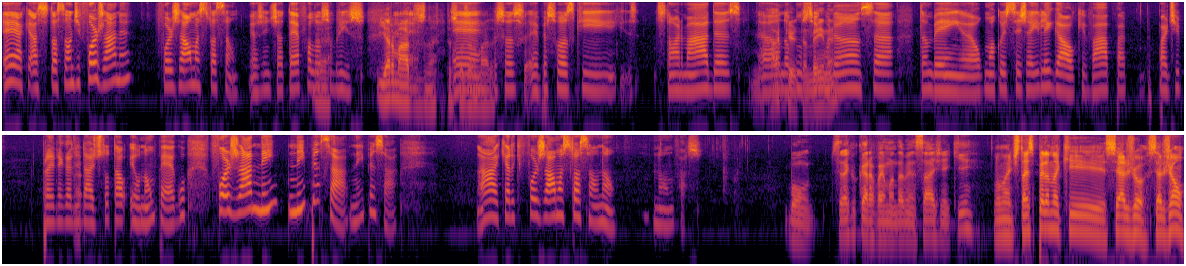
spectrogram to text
É a, a situação de forjar, né? Forjar uma situação. A gente até falou É. sobre isso. E armados, né? Pessoas é, armadas. Pessoas, é, pessoas que estão armadas, Um ah, andam com também, né? Também é, alguma coisa que seja ilegal, que vá pa- partir para ilegalidade total, eu não pego. Forjar, nem, nem pensar, nem pensar. Ah, quero que forjar uma situação. Não, não, não faço. Bom, será que o cara vai mandar mensagem aqui? Vamos, a gente tá esperando aqui, Sérgio. Sérgio,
